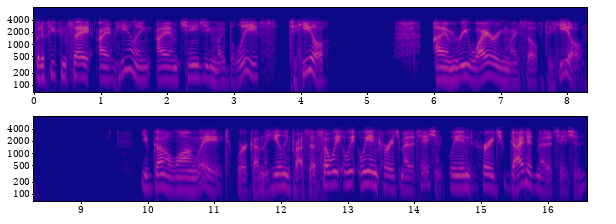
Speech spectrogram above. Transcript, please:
But if you can say, I am healing, I am changing my beliefs to heal, I am rewiring myself to heal, you've gone a long way to work on the healing process. So we, we, we encourage meditation. We encourage guided meditations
